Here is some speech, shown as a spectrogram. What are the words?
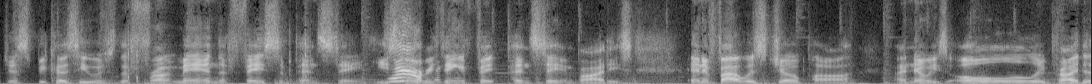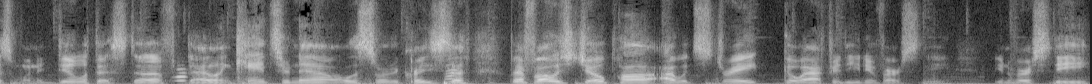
just because he was the front man, the face of Penn State. He's Yeah, everything Penn State embodies. And if I was Joe Pa, I know he's old. He probably doesn't want to deal with that stuff. Battling cancer now, all this sort of crazy stuff. But if I was Joe Pa, I would straight go after the university. University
